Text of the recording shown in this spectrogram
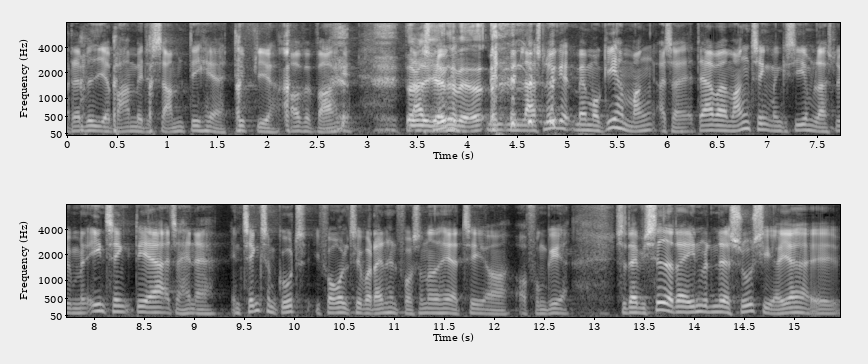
Og der ved jeg bare med det samme, det her, det bliver op ad bakke. Lars Lykke, men, men Lars Lykke, man må give ham mange, altså der har været mange ting, man kan sige om Lars Lykke, men en ting, det er, altså han er en tænksom gut i forhold til, hvordan han får sådan noget her til at, at fungere. Så da vi sidder derinde ved den der sushi, og jeg øh,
